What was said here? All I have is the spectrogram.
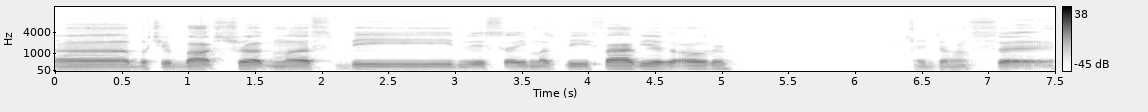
Uh, but your box truck must be, they say must be five years or older. They don't say.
